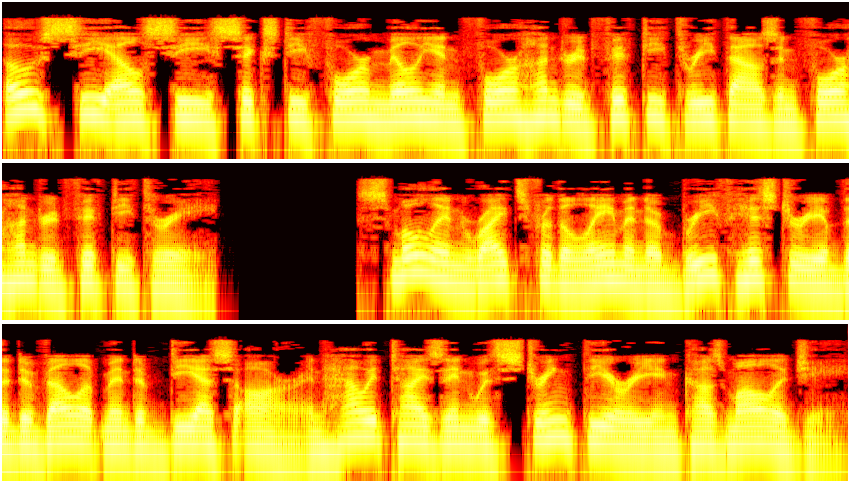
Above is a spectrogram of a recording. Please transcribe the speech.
OCLC 64453453. Smolin writes for the layman a brief history of the development of DSR and how it ties in with string theory and cosmology.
